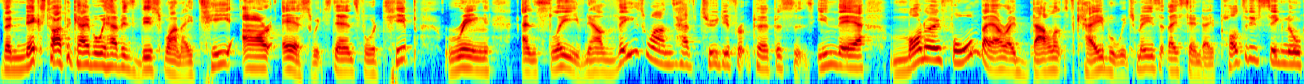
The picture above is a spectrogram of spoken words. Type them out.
The next type of cable we have is this one, a TRS, which stands for tip, ring, and sleeve. Now, these ones have two different purposes. In their mono form, they are a balanced cable, which means that they send a positive signal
